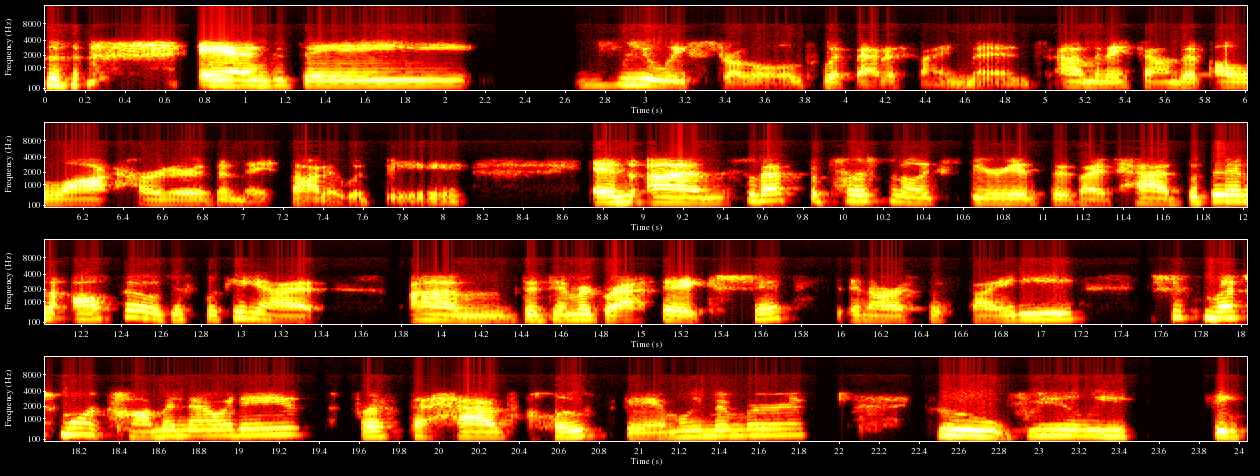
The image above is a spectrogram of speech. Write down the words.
and they really struggled with that assignment um, and they found it a lot harder than they thought it would be and um, so that's the personal experiences i've had but then also just looking at um, the demographic shifts in our society it's just much more common nowadays for us to have close family members who really think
